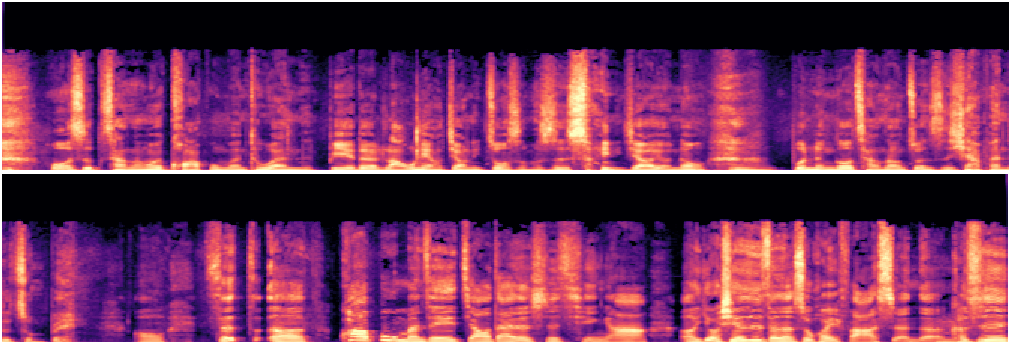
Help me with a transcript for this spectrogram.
或者是常常会跨部门突然别的老鸟叫你做什么事，所以你就要有那种不能够常常准时下班的准备。哦，这呃跨部门这些交代的事情啊，呃有些是真的是会发生的，嗯可是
